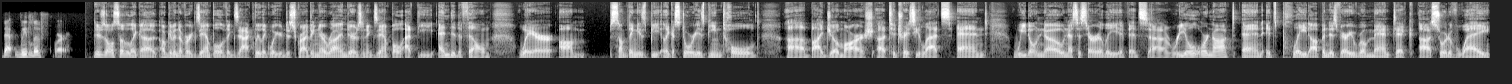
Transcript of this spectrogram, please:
that we live for. There's also like a, I'll give another example of exactly like what you're describing there, Ryan. There's an example at the end of the film where um, something is be like a story is being told uh, by Jo March uh, to Tracy Letts, and we don't know necessarily if it's uh, real or not, and it's played up in this very romantic uh, sort of way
